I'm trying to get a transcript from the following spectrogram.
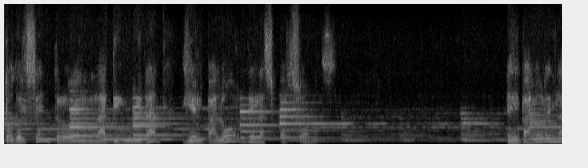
todo el centro, en la dignidad y el valor de las personas. El valor en, la,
